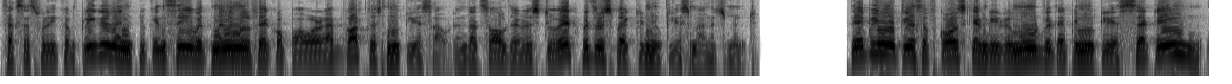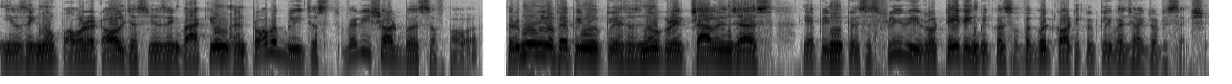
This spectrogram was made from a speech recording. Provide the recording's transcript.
successful successfully completed and you can see with minimal phaco power I've got this nucleus out and that's all there is to it with respect to nucleus management. The epinucleus of course can be removed with epinucleus setting using no power at all just using vacuum and probably just very short bursts of power. The removal of epinucleus is no great challenge as the epinucleus is freely rotating because of a good cortical cleavage hydrodissection.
